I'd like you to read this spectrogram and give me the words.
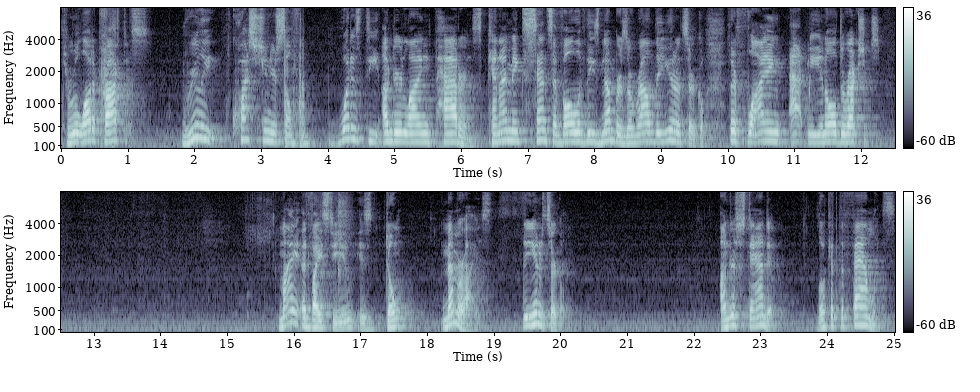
Through a lot of practice. Really question yourself what is the underlying patterns? Can I make sense of all of these numbers around the unit circle? They're flying at me in all directions. My advice to you is don't memorize the unit circle. Understand it. Look at the families.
